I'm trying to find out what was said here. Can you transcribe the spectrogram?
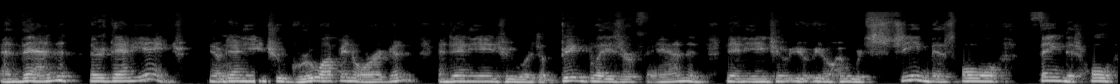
And then there's Danny Ainge. You know, Danny Ainge, who grew up in Oregon, and Danny Ainge, who was a big Blazer fan, and Danny Ainge, who you, you know, who had seen this whole thing, this whole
